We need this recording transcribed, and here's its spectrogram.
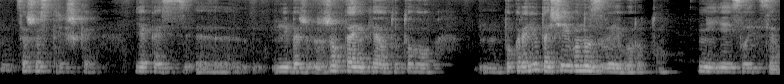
Ну, Це щось трішки якесь е, ніби жовтеньке от у того по краю, та ще й воно з вивороту. Ні, є з лиця.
